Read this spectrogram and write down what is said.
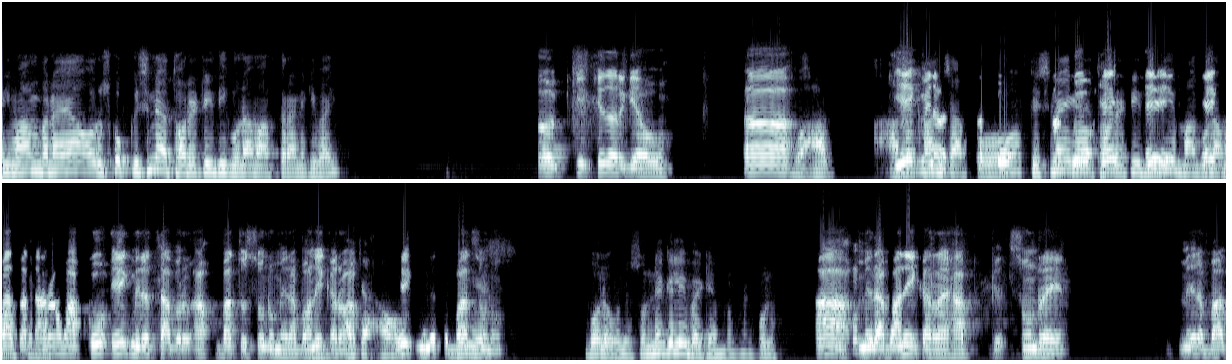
امام بنایا اور اس کو کس نے اتھارٹی دی گناہ معاف کرانے کی بھائی؟ کدھر گیا وہ؟ ایک منٹ صاحب کو کس نے اتھارٹی دی ایک- بات بتا رہا ہوں آپ کو ایک منٹ آپ بات تو سنو میرا بانی کرو آپ۔ اچھا ایک منٹ بات سنو۔ بولو بولو سننے کے لیے بیٹھے ہم لوگ بولو۔ ہاں میرا بانی کر رہا ہے آپ سن رہے ہیں۔ میرا بات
